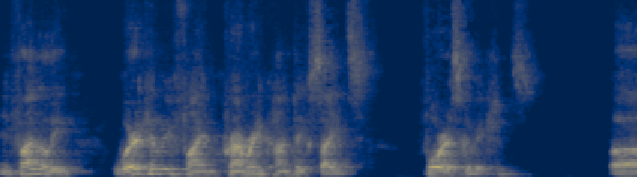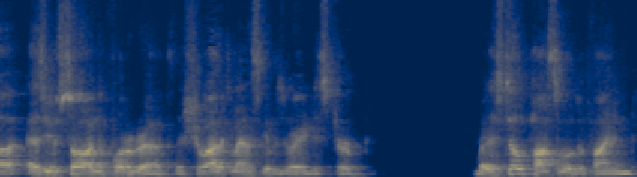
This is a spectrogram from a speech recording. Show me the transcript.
And finally, where can we find primary contact sites for excavations? Uh, as you saw in the photograph, the Shivalik landscape is very disturbed, but it's still possible to find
